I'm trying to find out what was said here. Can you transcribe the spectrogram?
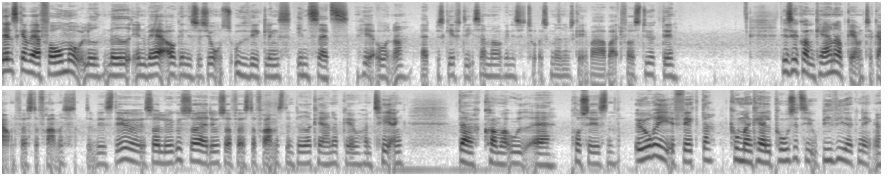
Den skal være formålet med enhver organisationsudviklingsindsats herunder at beskæftige sig med organisatorisk medlemskab og arbejde for at styrke det. Det skal komme kerneopgaven til gavn først og fremmest. Hvis det jo så lykkes, så er det jo så først og fremmest en bedre kerneopgavehåndtering, der kommer ud af processen. Øvrige effekter kunne man kalde positive bivirkninger,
